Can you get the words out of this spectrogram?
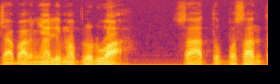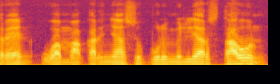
cabangnya 52. Satu pesantren uang makannya 10 miliar setahun.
